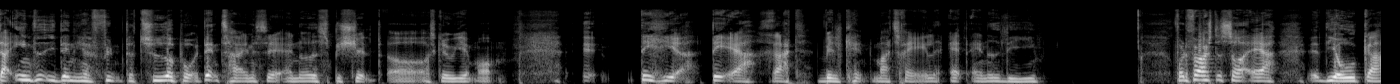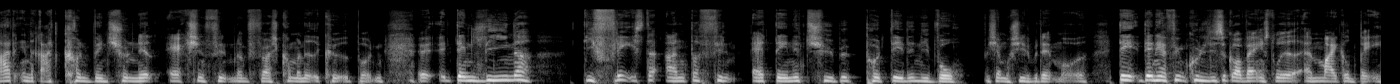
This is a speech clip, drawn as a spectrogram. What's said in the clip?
der er intet i den her film, der tyder på, at den tegneserie er noget specielt at, at skrive hjem om. Uh, det her, det er ret velkendt materiale, alt andet lige. For det første så er The Old Guard en ret konventionel actionfilm, når vi først kommer ned i kødet på den. Øh, den ligner de fleste andre film af denne type på dette niveau, hvis jeg må sige det på den måde. Det, den her film kunne lige så godt være instrueret af Michael Bay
